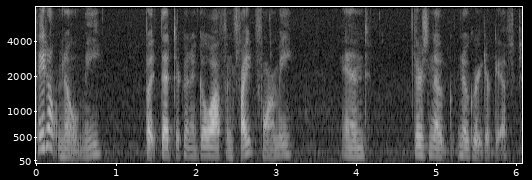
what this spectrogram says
they don't know me, but that they're going to go off and fight for me, and there's no no greater gift.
